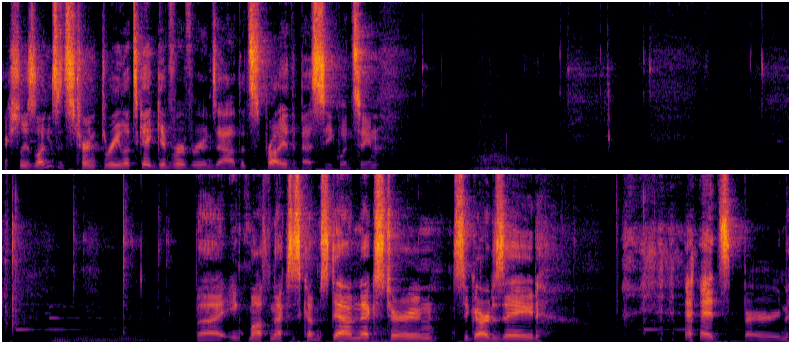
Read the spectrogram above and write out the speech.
Actually, as long as it's turn 3, let's get Giver of Runes out. That's probably the best sequencing. But Inkmoth Nexus comes down next turn. Sigarda's Aid. it's burn.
